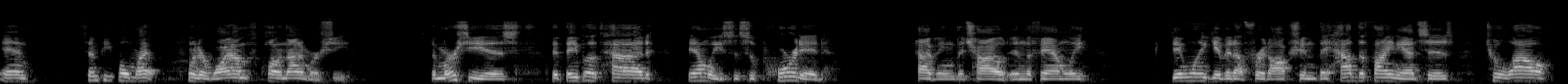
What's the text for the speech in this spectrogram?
And some people might wonder why I'm calling that a mercy. The mercy is that they both had families that supported having the child in the family, didn't want to give it up for adoption. They had the finances to allow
